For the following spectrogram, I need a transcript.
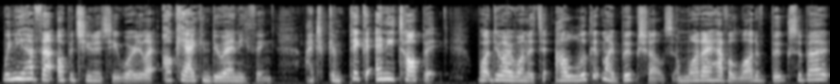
when you have that opportunity where you're like, okay, I can do anything, I can pick any topic. What do I want to? I'll look at my bookshelves and what I have a lot of books about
